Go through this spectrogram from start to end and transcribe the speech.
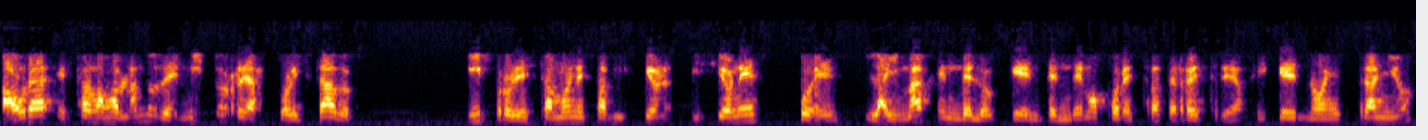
Ahora estamos hablando de mitos reactualizados y proyectamos en estas visiones pues la imagen de lo que entendemos por extraterrestre. Así que no es extraño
